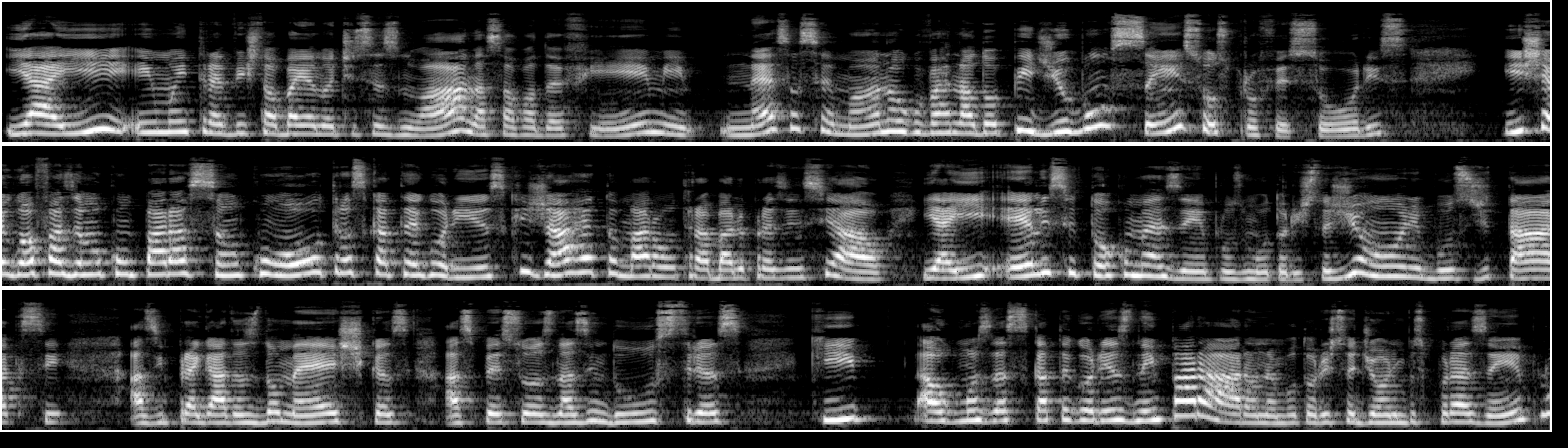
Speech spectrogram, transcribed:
E aí, em uma entrevista ao Bahia Notícias no Ar, na Salvador FM, nessa semana o governador pediu bom senso aos professores e chegou a fazer uma comparação com outras categorias que já retomaram o trabalho presencial. E aí ele citou como exemplo os motoristas de ônibus, de táxi, as empregadas domésticas, as pessoas nas indústrias, que algumas dessas categorias nem pararam, né? Motorista de ônibus, por exemplo,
